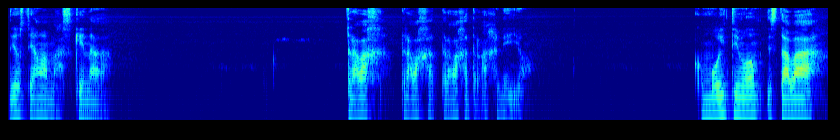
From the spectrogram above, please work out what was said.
Dios te ama más que nada trabaja, trabaja, trabaja, trabaja en ello. Como último, estaba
